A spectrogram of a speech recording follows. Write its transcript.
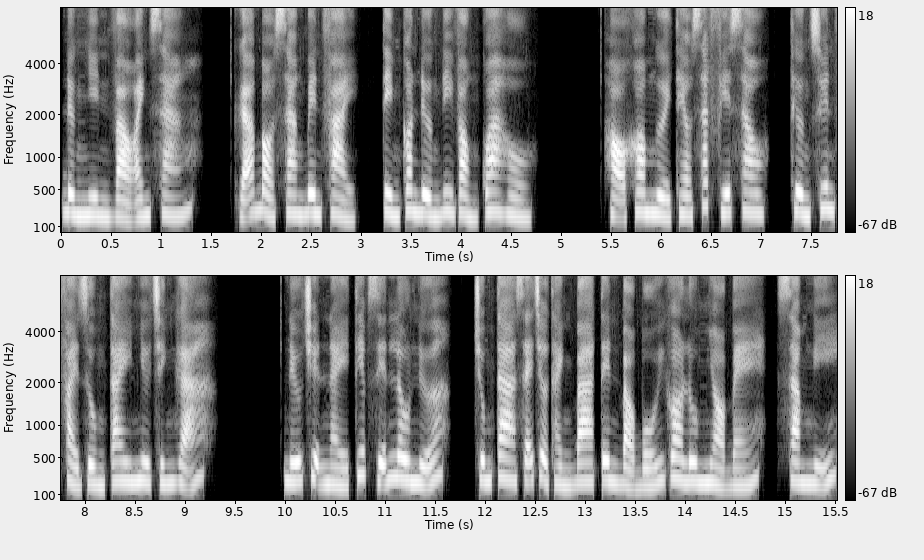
đừng nhìn vào ánh sáng. Gã bỏ sang bên phải, tìm con đường đi vòng qua hồ. Họ khom người theo sát phía sau, thường xuyên phải dùng tay như chính gã. Nếu chuyện này tiếp diễn lâu nữa, chúng ta sẽ trở thành ba tên bảo bối Gollum nhỏ bé, Sam nghĩ.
